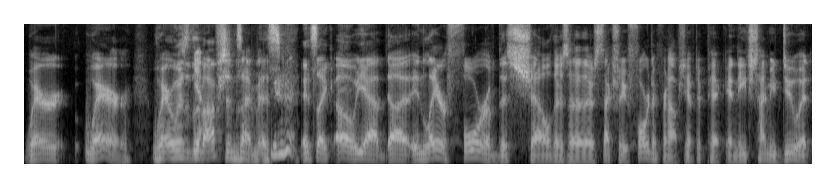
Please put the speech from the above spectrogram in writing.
where where where was the Yeah. options i missed it's like oh yeah uh, in layer four of this shell there's a there's actually four different options you have to pick and each time you do it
